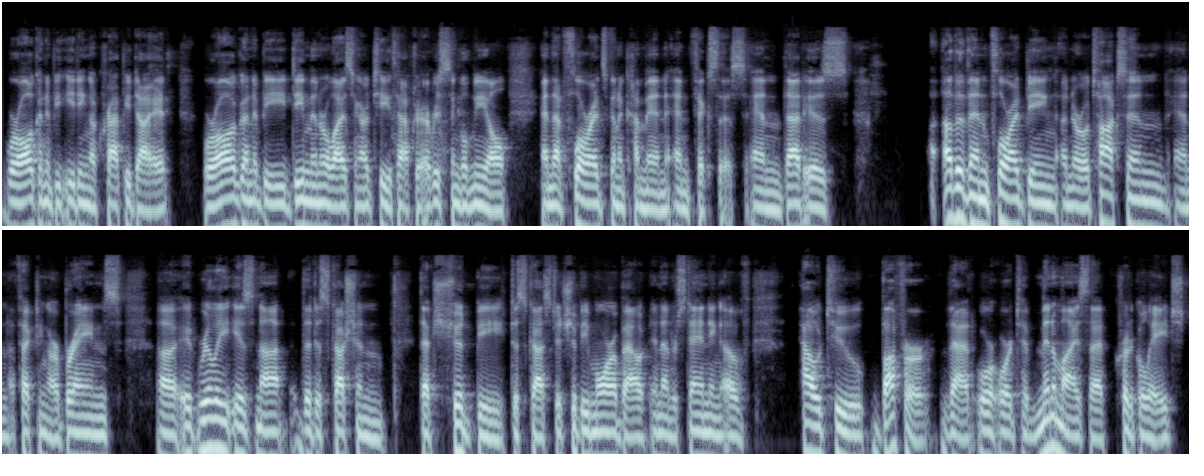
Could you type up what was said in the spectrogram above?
we're all going to be eating a crappy diet. We're all going to be demineralizing our teeth after every single meal and that fluoride's going to come in and fix this. And that is other than fluoride being a neurotoxin and affecting our brains uh, it really is not the discussion that should be discussed. It should be more about an understanding of how to buffer that or or to minimize that critical pH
